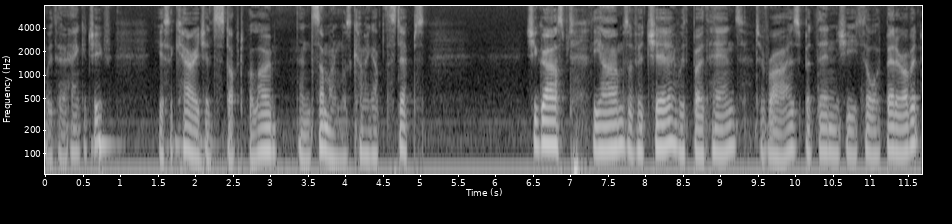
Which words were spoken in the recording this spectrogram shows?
with her handkerchief. Yes, a carriage had stopped below, and someone was coming up the steps. She grasped the arms of her chair with both hands to rise, but then she thought better of it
